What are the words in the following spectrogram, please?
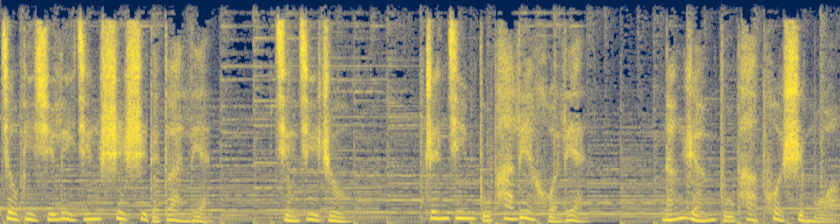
就必须历经世事的锻炼，请记住，真金不怕烈火炼，能人不怕破事磨。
